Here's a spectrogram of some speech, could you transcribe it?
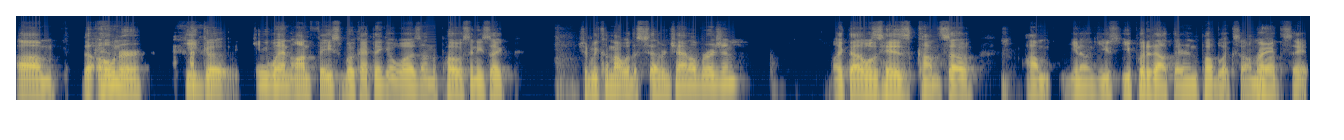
Um, the owner, he go, he went on Facebook, I think it was, on the post, and he's like, "Should we come out with a seven channel version?" Like that was his comment. So, um, you know, you you put it out there in public, so I'm Right. allowed to say it.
